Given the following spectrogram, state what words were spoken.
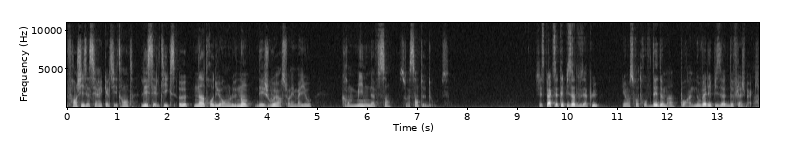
franchise assez récalcitrante, les Celtics, eux, n'introduiront le nom des joueurs sur les maillots qu'en 1972. J'espère que cet épisode vous a plu et on se retrouve dès demain pour un nouvel épisode de Flashback.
